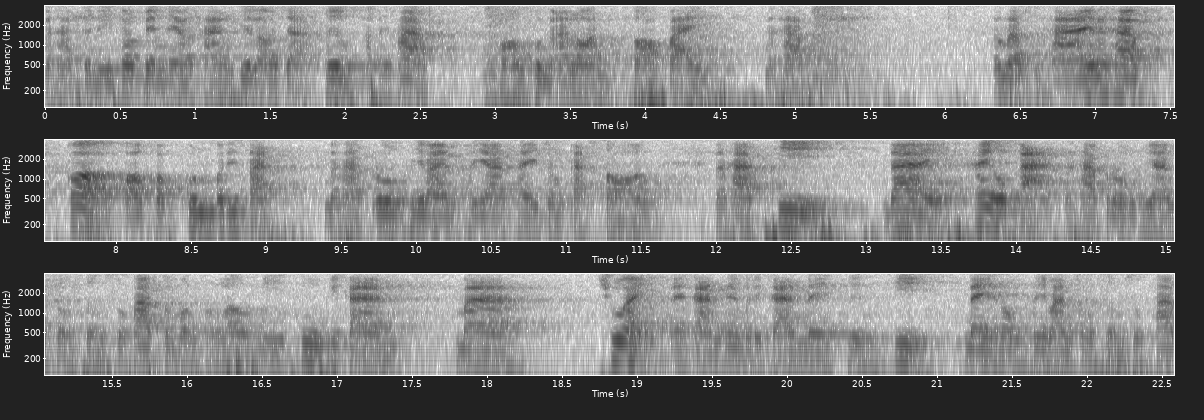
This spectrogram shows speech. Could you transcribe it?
นะครับ ตัวนี้ก็เป็นแนวทางที่เราจะเพิ่มศักยภาพของคุณอารอนต่อไปนะครับลำดับสุดท้ายนะครับ ก็ขอขอบคุณบริษัทนะครับ โรงพยาบาลพญาไทจำกัด 2 นะครับ ที่ได้ให้โอกาสนะครับ โรงพยาบาลส่งเสริมสุขภาพตำบลของเรามีผู้พิการมาช่วยในการให้บริการในพื้นที่ในโรงพยาบาลส่งเสริมสุขภาพ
